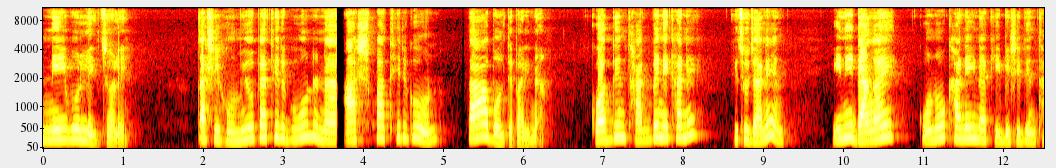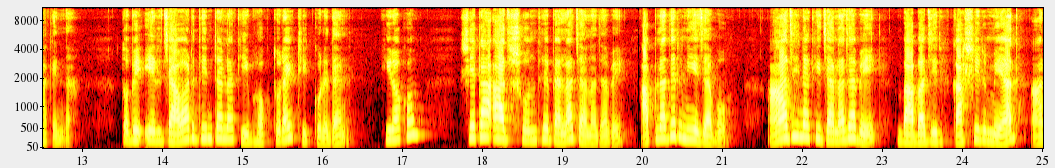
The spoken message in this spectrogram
নেই বললেই চলে। তা সে হোমিওপ্যাথির গুণ না আশপাথির গুণ তা বলতে পারি না। কদিন থাকবেন এখানে? কিছু জানেন? ইনি ডাঙায় কোনোখানেই নাকি বেশি দিন থাকেন না। তবে এর যাওয়ার দিনটা নাকি ভক্তরাই ঠিক করে দেন। কীরকম সেটা আজ সন্ধেবেলা জানা যাবে। আপনাদের নিয়ে যাব। আজই নাকি জানা যাবে বাবাজির কাশির মেয়াদ আর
